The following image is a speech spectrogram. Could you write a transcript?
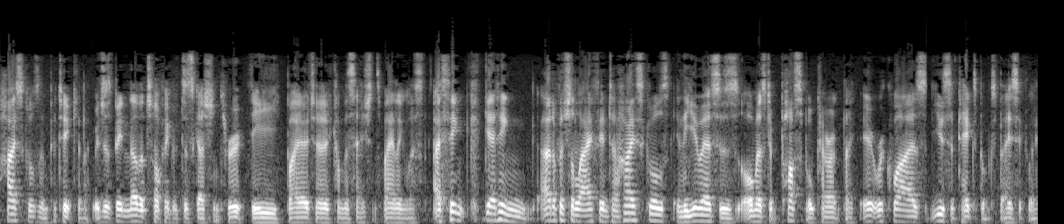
high schools in particular, which has been another topic of discussion through the Biota Conversations mailing list. I think getting artificial life into high schools in the US is almost impossible currently. It requires use of textbooks, basically.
